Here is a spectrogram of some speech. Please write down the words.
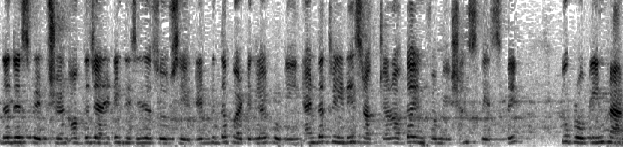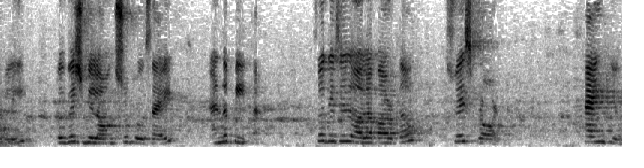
the description of the genetic disease associated with the particular protein and the 3D structure of the information specific to protein family to which belongs to PROSITE and the PFAM. So this is all about the SwissProt. Thank you.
